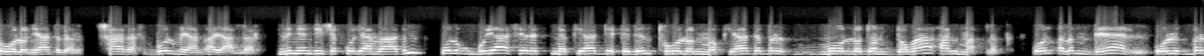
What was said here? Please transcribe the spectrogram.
togalanýardylar, çagasy bolmaýan aýallar. Indi meň diýjek bolýan zadym, ol guýa seretmek ýa depeden togalanmak ýa-da bir molladan doga almaklyk. Ol ylym däl, ol bir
